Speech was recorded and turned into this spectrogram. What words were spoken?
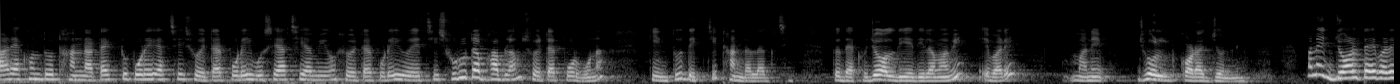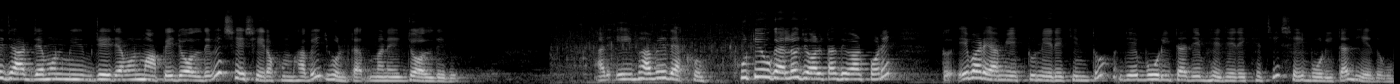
আর এখন তো ঠান্ডাটা একটু পড়ে গেছে, সোয়েটার পরেই বসে আছি আমিও, সোয়েটার পরেই রয়েছি। শুরুটা ভাবলাম সোয়েটার পরবো না, কিন্তু দেখছি ঠান্ডা লাগছে। তো দেখো, জল দিয়ে দিলাম আমি এবারে মানে ঝোল করার জন্যে। মানে জলটা এবারে যার যেমন যে যেমন মাপে জল দেবে, সে সেরকমভাবেই ঝোলটা মানে জল দেবে। আর এইভাবে দেখো, ফুটেও গেল জলটা দেওয়ার পরে। তো এবারে আমি একটু নেড়ে কিন্তু যে বড়িটা যে ভেজে রেখেছি, সেই বড়িটা দিয়ে দেবো।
